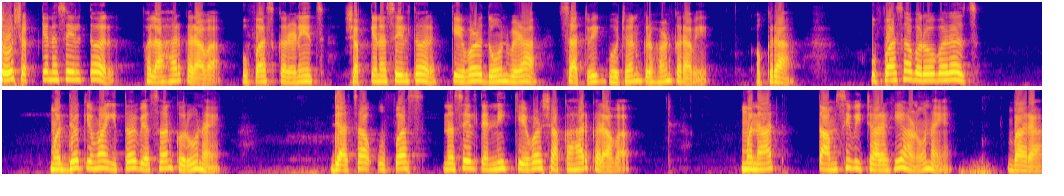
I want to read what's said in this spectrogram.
तो शक्य नसेल तर फलाहार करावा. उपवास करणेच शक्य नसेल तर केवळ दोन वेळा सात्विक भोजन ग्रहण करावे. अकरा. उपवासाबरोबरच मध्य किंवा इतर व्यसन करू नये. ज्याचा उपवास नसेल त्यांनी केवळ शाकाहार करावा. मनात तामसी विचारही आणू नये. बारा.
